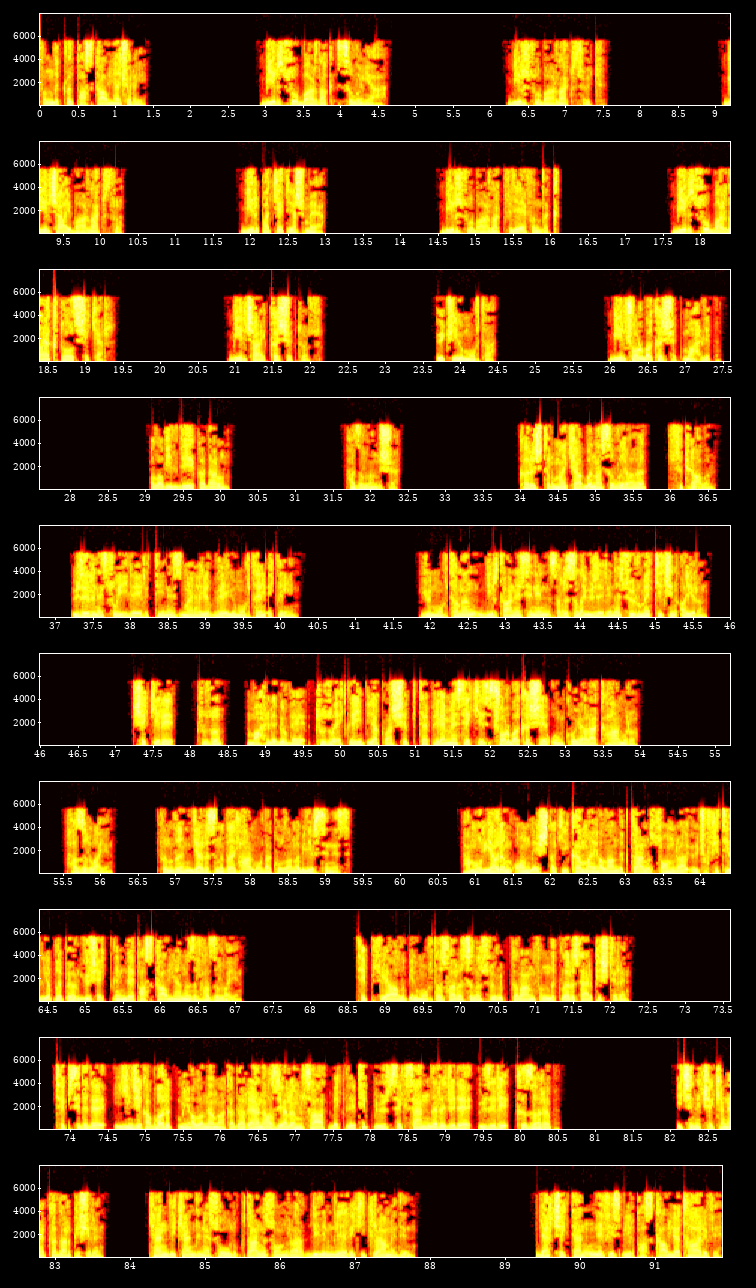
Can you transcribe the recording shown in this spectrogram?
Fındıklı paskalya çöreği. 1 su bardak sıvı yağ. 1 su bardak süt. 1 çay bardak su. 1 paket yaşmaya. 1 su bardak file fındık. 1 su bardak toz şeker. 1 çay kaşık tuz. 3 yumurta. 1 çorba kaşık mahlip. Alabildiği kadar un. Hazırlanışı. Karıştırma kabına sıvı yağı, sütü alın. Üzerine su ile erittiğiniz mayayı ve yumurtayı ekleyin. Yumurtanın bir tanesinin sarısını üzerine sürmek için ayırın. Şekeri, tuzu, mahlebi ve tuzu ekleyip yaklaşık tepeleme 8 çorba kaşığı un koyarak hamuru hazırlayın. Fındığın yarısını da hamurda kullanabilirsiniz. Hamur yarım 15 dakika mayalandıktan sonra 3 fitil yapıp örgü şeklinde paskalyanızı hazırlayın. Tepsiye alıp yumurta sarısını sürüp kalan fındıkları serpiştirin. Tepside de iyice kabarıp mayalanana kadar en az yarım saat bekletip 180 derecede üzeri kızarıp içini çekene kadar pişirin. Kendi kendine soğuduktan sonra dilimleyerek ikram edin. Gerçekten nefis bir paskalya tarifi.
